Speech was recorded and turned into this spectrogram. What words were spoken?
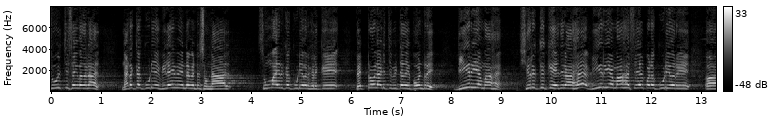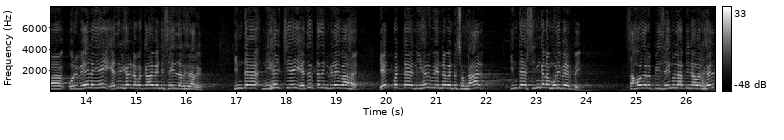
சூழ்ச்சி செய்வதனால் நடக்கக்கூடிய விளைவு என்னவென்று சொன்னால் சும்மா இருக்கக்கூடியவர்களுக்கு பெட்ரோல் அடித்து விட்டதை போன்று வீரியமாக ஷிருக்குக்கு எதிராக வீரியமாக செயல்படக்கூடிய ஒரு ஒரு வேலையை எதிரிகள் நமக்காக வேண்டி செய்து தருகிறார்கள். இந்த நிகழ்ச்சியை எதிர்த்ததின் விளைவாக ஏற்பட்ட நிகழ்வு என்னவென்று சொன்னால் இந்த சிங்கள மொழிபெயர்ப்பை சகோதரர் பி. ஜெயினுல்லாப்தீன் அவர்கள்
